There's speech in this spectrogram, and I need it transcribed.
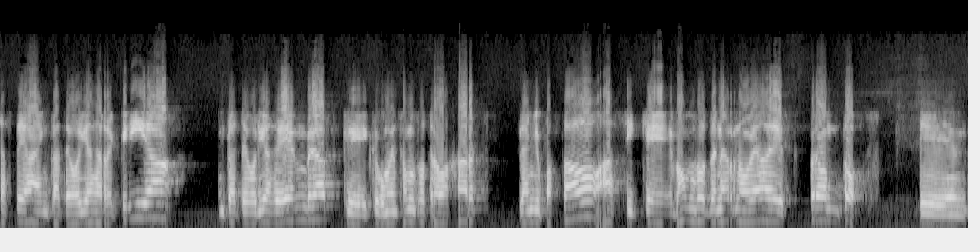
ya sea en categorías de recría, en categorías de hembras, que, que comenzamos a trabajar el año pasado, así que vamos a tener novedades pronto. Eh,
